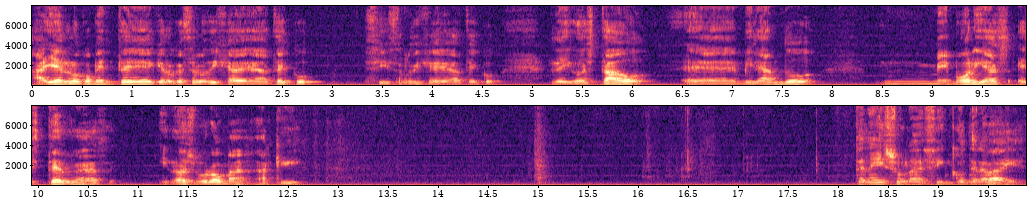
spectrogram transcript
Ayer lo comenté, creo que se lo dije a Teco, sí, se lo dije a Teco, le digo, he estado mirando mm, memorias externas y no es broma aquí, tenéis una de 5 terabytes,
